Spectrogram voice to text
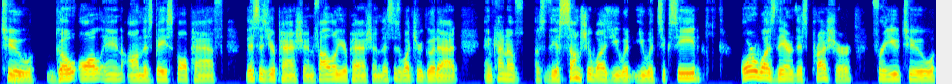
to go all in on this baseball path? This is your passion follow your passion this is what you're good at. And kind of uh, the assumption was you would you would succeed. Or was there this pressure for you to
